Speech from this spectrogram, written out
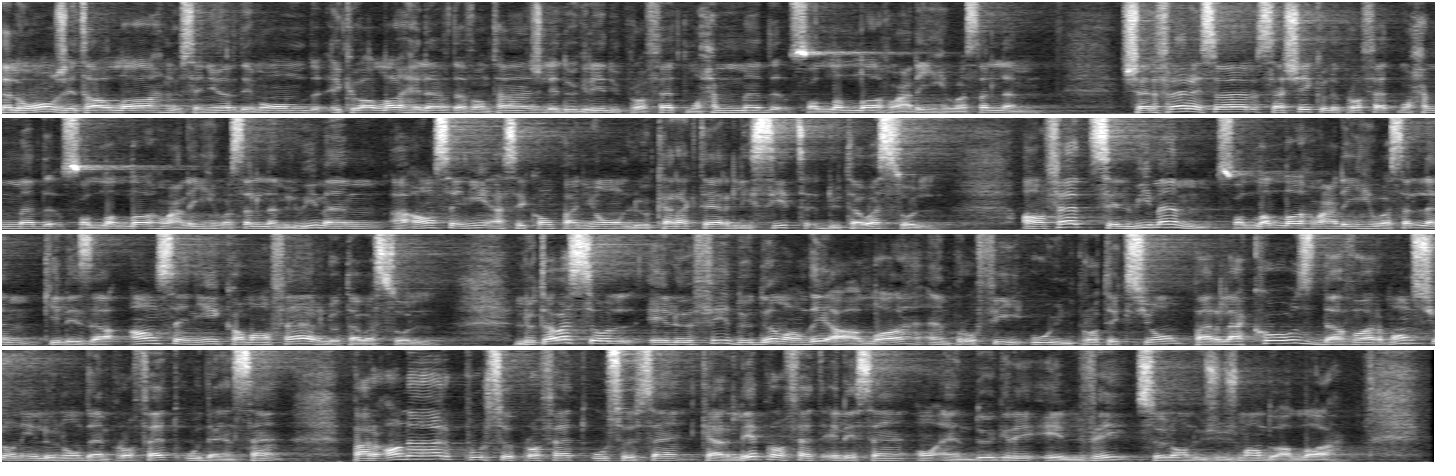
La louange est à Allah, le Seigneur des mondes, et que Allah élève davantage les degrés du prophète Muhammad sallallahu alayhi wa sallam. Chers frères et sœurs, sachez que le prophète Muhammad sallallahu alayhi wa sallam lui-même a enseigné à ses compagnons le caractère licite du tawassul. En fait, c'est lui-même sallallahu alayhi wa sallam qui les a enseignés comment faire le tawassul. Le tawassul est le fait de demander à Allah un profit ou une protection par la cause d'avoir mentionné le nom d'un prophète ou d'un saint, par honneur pour ce prophète ou ce saint, car les prophètes et les saints ont un degré élevé selon le jugement de Allah.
